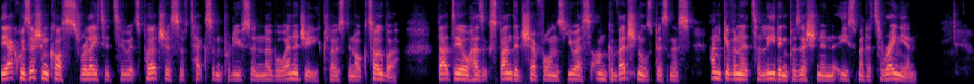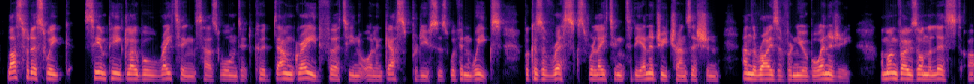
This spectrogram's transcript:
The acquisition costs related to its purchase of Texan producer Noble Energy closed in October. That deal has expanded Chevron's US unconventionals business and given it a leading position in the East Mediterranean. Last for this week, S&P Global Ratings has warned it could downgrade 13 oil and gas producers within weeks because of risks relating to the energy transition and the rise of renewable energy. Among those on the list uh,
